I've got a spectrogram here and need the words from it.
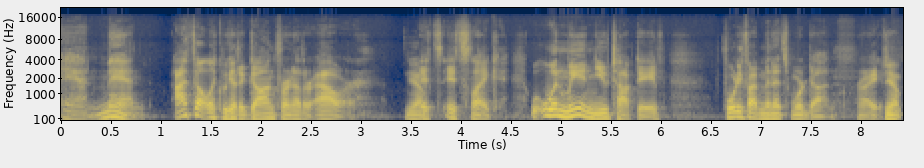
and man, I felt like we could have gone for another hour. Yeah, it's it's like when me and you talk, Dave 45 minutes and we're done, right? Yep.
